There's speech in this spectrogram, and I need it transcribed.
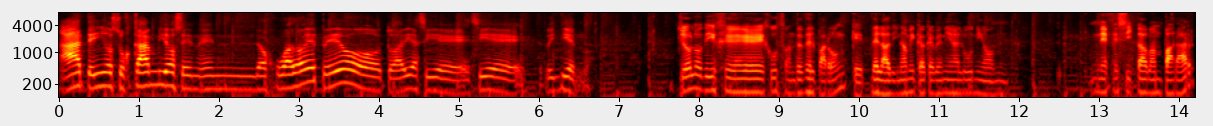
ha tenido sus cambios en, en los jugadores, pero todavía sigue, sigue rindiendo. Yo lo dije justo antes del parón, que de la dinámica que venía el Union necesitaban parar,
